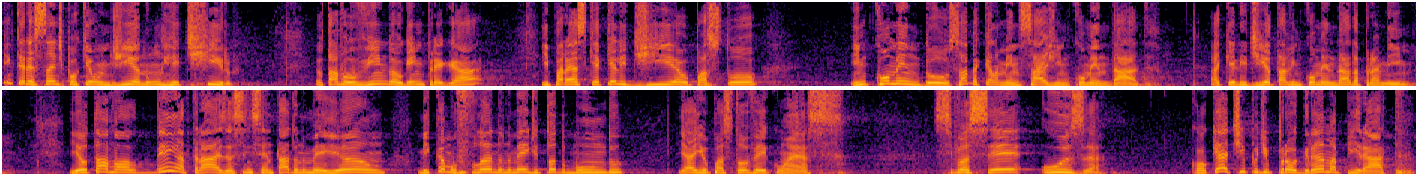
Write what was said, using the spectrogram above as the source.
Interessante porque um dia, num retiro, eu estava ouvindo alguém pregar e parece que aquele dia o pastor encomendou, sabe aquela mensagem encomendada? Aquele dia estava encomendada para mim. E eu estava bem atrás, assim, sentado no meião, me camuflando no meio de todo mundo. E aí o pastor veio com essa. Se você usa qualquer tipo de programa pirata,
